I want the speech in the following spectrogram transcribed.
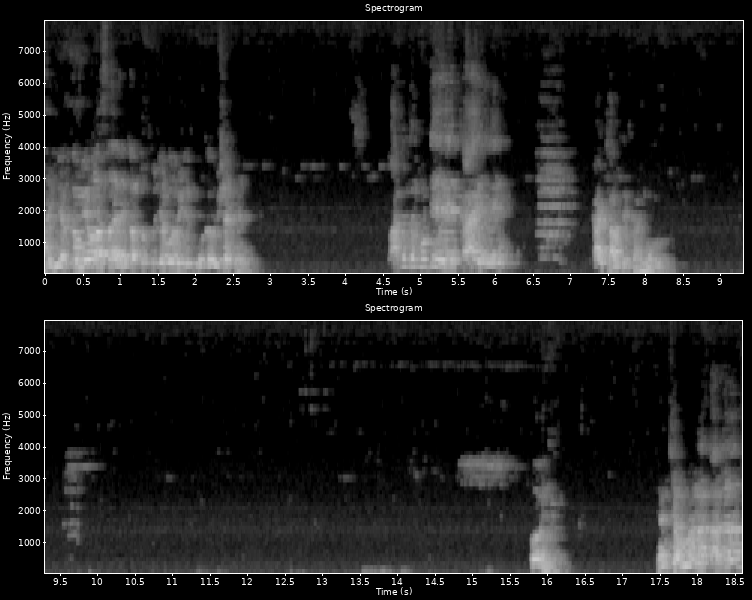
हा एकमेव असा आहे का तो तुझ्या युद्ध करू शकेल? आता तर कुठे आहे? काय आहे? काय ठावते काय नाही पण त्यांच्या मनात आलं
